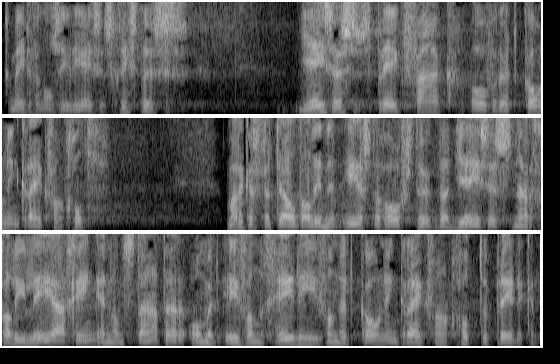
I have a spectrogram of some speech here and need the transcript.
Gemeente van onze Heer Jezus Christus. Jezus spreekt vaak over het koninkrijk van God. Marcus vertelt al in het eerste hoofdstuk dat Jezus naar Galilea ging en dan staat er om het evangelie van het koninkrijk van God te prediken.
